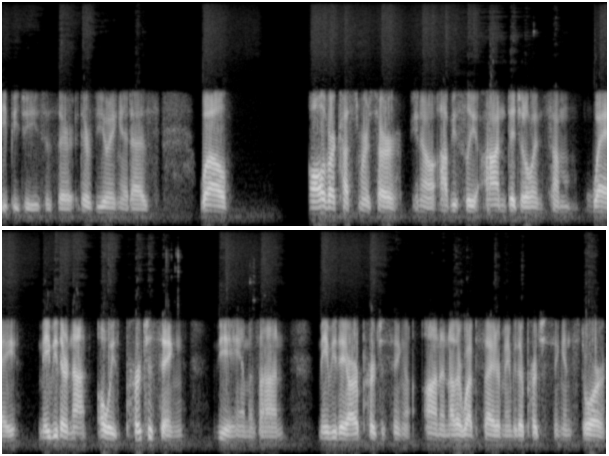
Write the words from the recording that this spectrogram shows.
CPGs is they're they're viewing it as well. All of our customers are you know obviously on digital in some way. Maybe they're not always purchasing via Amazon. Maybe they are purchasing on another website, or maybe they're purchasing in store.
